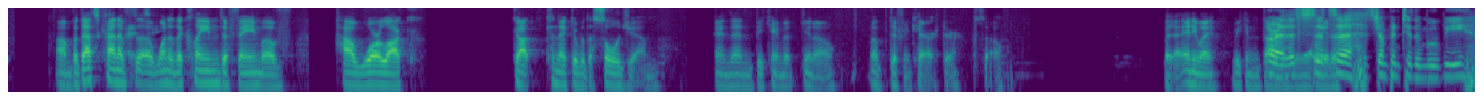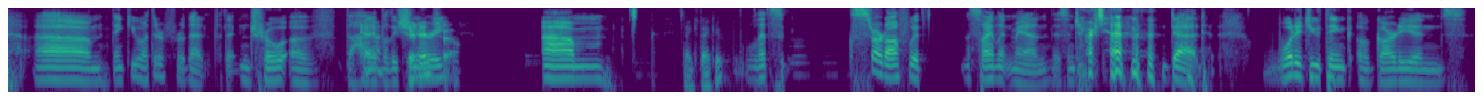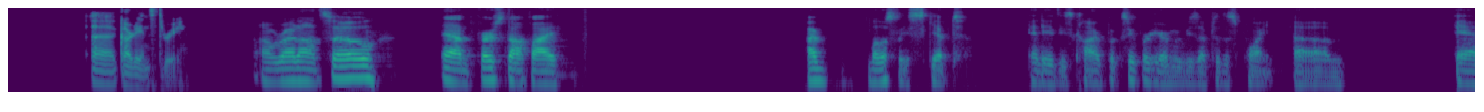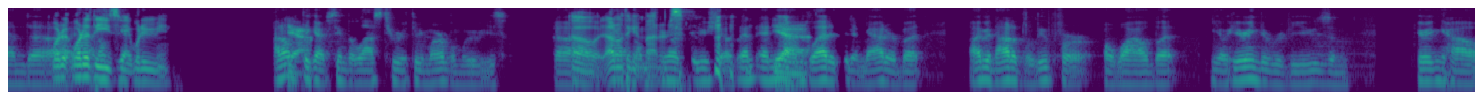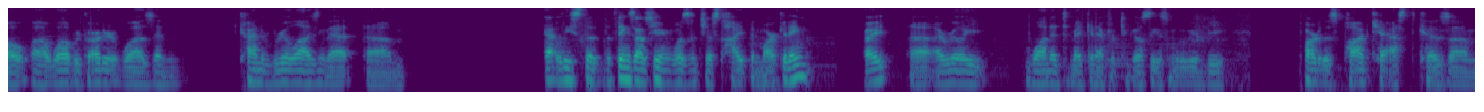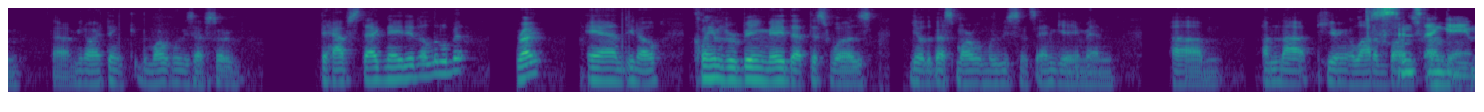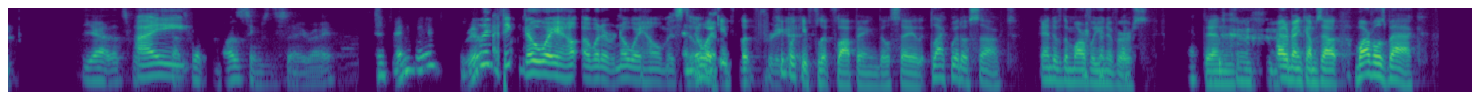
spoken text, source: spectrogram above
Um, but that's kind of the, one of the claim to fame of how Warlock got connected with the Soul Gem, and then became a you know a different character. So. But anyway, we can dive All right, into let's that let's later. uh, let's jump into the movie. Um, thank you, Arthur, for that for that intro of the High yeah, good Evolutionary. intro. Um, Thank you, thank you. let's start off with the Silent Man. This entire time, Dad, what did you think of Guardians? Uh, Guardians Three. Oh, right on. So, um, first off, I I've mostly skipped any of these comic book superhero movies up to this point. Um, and uh, What are- what are these? think What do you mean? I don't Yeah. think I've seen the last two or three Marvel movies. Oh, I don't think it matters. TV shows, and and yeah, Yeah. I'm glad it didn't matter. But I've been out of the loop for a while. But you know, hearing the reviews and hearing how uh, well regarded it was, and kind of realizing that um, at least the the things I was hearing wasn't just hype and marketing, right? Uh, I really wanted to make an effort to go see this movie and be part of this podcast because um, um, you know I think the Marvel movies have sort of they have stagnated a little bit, right? and you know claims were being made that this was you know the best Marvel movie since Endgame, and um, I'm not hearing a lot of buzz Since from- Endgame. Yeah, that's what I- that's what the buzz seems to say, right? Since Endgame? Really? I think No Way, Ho- uh, whatever, No Way Home is still. No Way- People keep flip, pretty people good. keep flip flopping. They'll say like, Black Widow sucked. End of the Marvel universe. then Spider Man comes out. Marvel's back.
